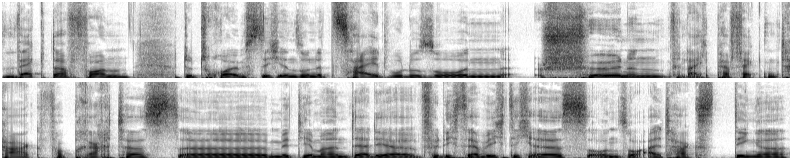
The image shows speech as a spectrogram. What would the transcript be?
weg davon, du träumst dich in so eine Zeit, wo du so einen schönen, vielleicht perfekten Tag verbracht hast äh, mit jemandem, der dir für dich sehr wichtig ist und so Alltagsdinge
